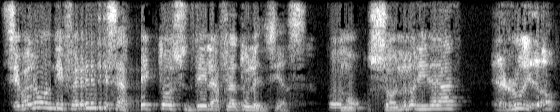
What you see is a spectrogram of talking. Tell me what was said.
Se evalúan diferentes aspectos de las flatulencias, como sonoridad, El ruido,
